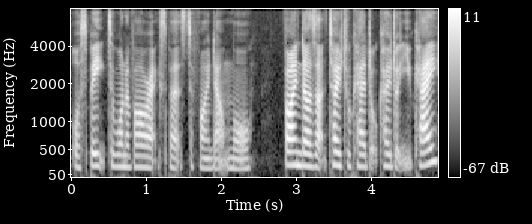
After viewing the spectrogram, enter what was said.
or speak to one of our experts to find out more. Find us at totalkare.co.uk,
